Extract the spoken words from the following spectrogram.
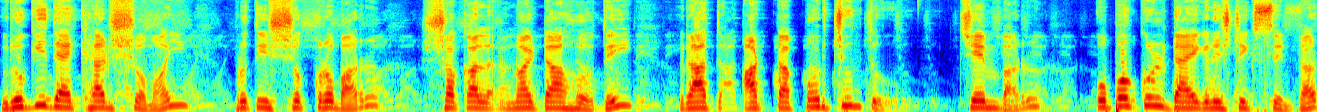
রোগী দেখার সময় প্রতি শুক্রবার সকাল নয়টা হতে রাত আটটা পর্যন্ত চেম্বার, উপকূল ডায়াগনস্টিক সেন্টার,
